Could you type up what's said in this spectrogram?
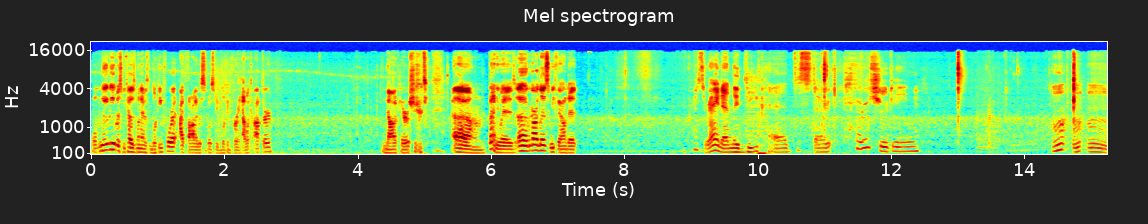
well, maybe it was because when I was looking for it, I thought I was supposed to be looking for a helicopter. Not a parachute. Um, but anyways, uh, regardless, we found it. Press right on the D-pad to start parachuting. Mm-mm-mm.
